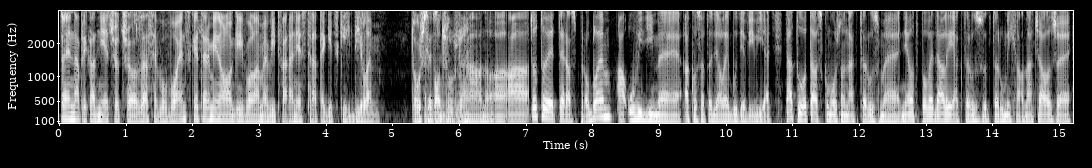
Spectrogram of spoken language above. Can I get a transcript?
To je napríklad niečo, čo zase vo vojenskej terminológii voláme vytváranie strategických dilem. To už Presne. si počul, že? Áno. A, a toto je teraz problém a uvidíme, ako sa to ďalej bude vyvíjať. Na tú otázku možno, na ktorú sme neodpovedali a ktorú, ktorú Michal načal, že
